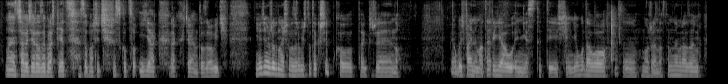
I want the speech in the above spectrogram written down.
No więc trzeba będzie rozebrać piec, zobaczyć wszystko co i jak, jak chciałem to zrobić. Nie wiedziałem, że będę musiał zrobić to tak szybko, także no. Miał być fajny materiał, niestety się nie udało. Y, Może następnym razem.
